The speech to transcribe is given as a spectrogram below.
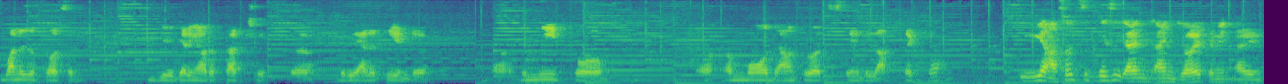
one is, of course, that we're getting out of touch with uh, the reality and the uh, the need for uh, a more down to earth sustainable architecture. Yeah, so it's busy. I, I enjoy it. I mean, I,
